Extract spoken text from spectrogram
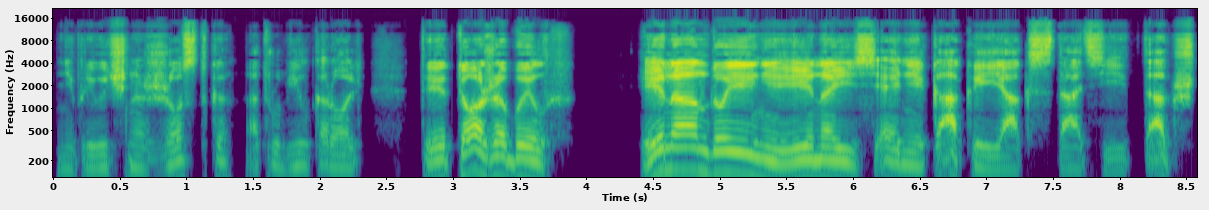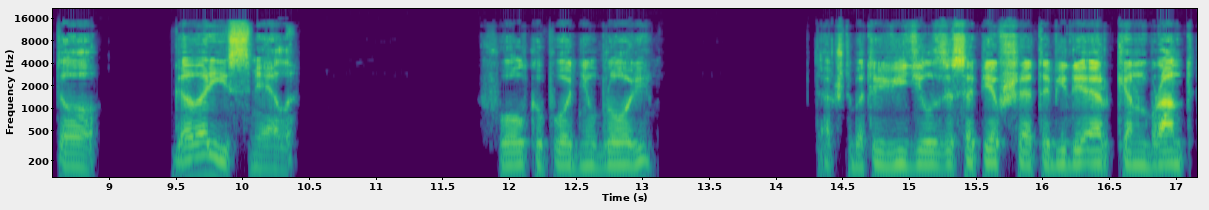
Непривычно жестко отрубил король. Ты тоже был И на Андуине, и на Исене, как и я, кстати, так что говори смело. Фолку поднял брови, так, чтобы ты видел засопевший от обиды Эркенбранд,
